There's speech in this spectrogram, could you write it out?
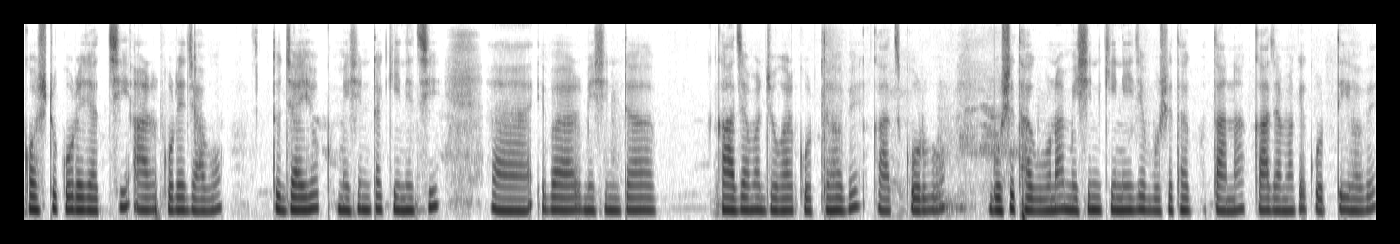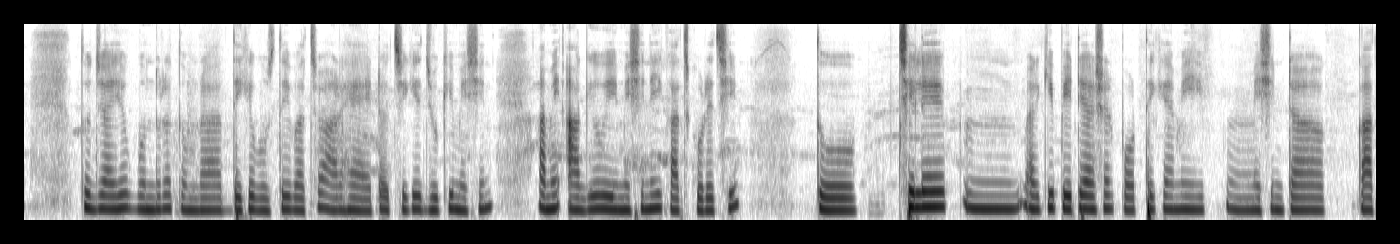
কষ্ট করে যাচ্ছি, আর করে যাব। তো যাই হোক, মেশিনটা কিনেছি। এবার মেশিনটা কাজ আমার জোগাড় করতে হবে। কাজ করব, বসে থাকব না। মেশিন কিনেই যে বসে থাকব তা না, কাজ আমাকে করতেই হবে। তো যাই হোক বন্ধুরা, তোমরা দেখে বুঝতেই পারছ। আর হ্যাঁ এটা হচ্ছে গিয়ে ঝুঁকি মেশিন। আমি আগেও এই মেশিনেই কাজ করেছি। তো ছেলে আর কি পেটে আসার পর থেকে আমি মেশিনটা কাজ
